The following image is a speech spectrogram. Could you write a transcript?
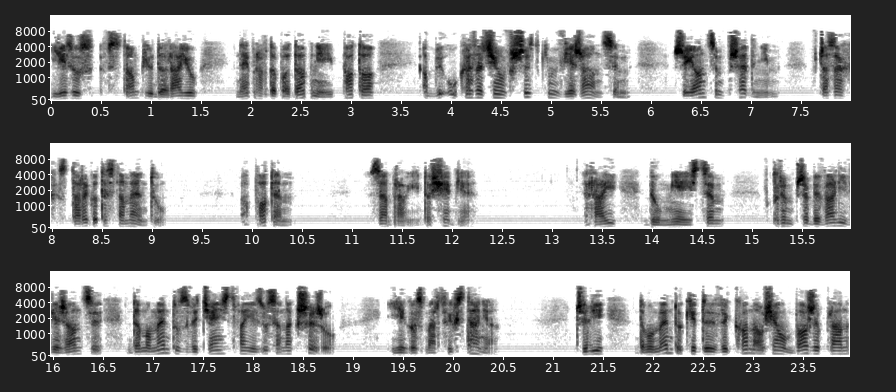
Jezus wstąpił do raju najprawdopodobniej po to, aby ukazać się wszystkim wierzącym, żyjącym przed Nim w czasach Starego Testamentu, a potem zabrał ich do siebie. Raj był miejscem, w którym przebywali wierzący do momentu zwycięstwa Jezusa na krzyżu i Jego zmartwychwstania, czyli do momentu, kiedy wykonał się Boży plan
